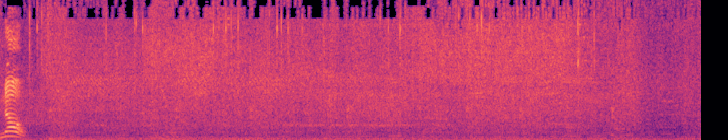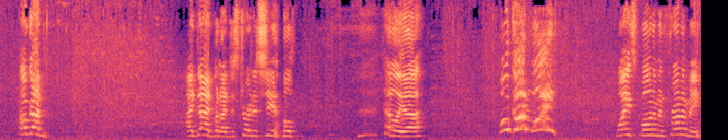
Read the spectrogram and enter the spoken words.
No! Oh god! I died, but I destroyed his shield. Hell yeah. Oh god, why? Why spawn him in front of me?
